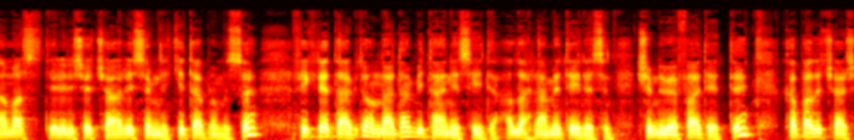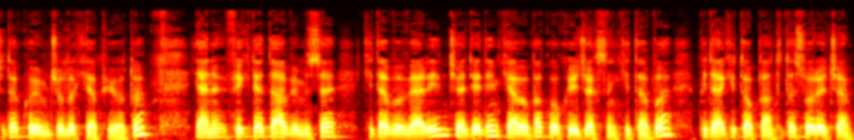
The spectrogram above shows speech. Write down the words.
Namaz Dirilişe Çağrı isimli kitabımızı. Fikret abi de onlardan bir tanesiydi. Allah rahmet eylesin. Şimdi vefat etti. Kapalı çarşıda kuyumculuk yapıyordu. Yani Fikret abimize kitabı verince dedim ki abi bak okuyacaksın kitabı. Bir dahaki toplantıda soracağım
